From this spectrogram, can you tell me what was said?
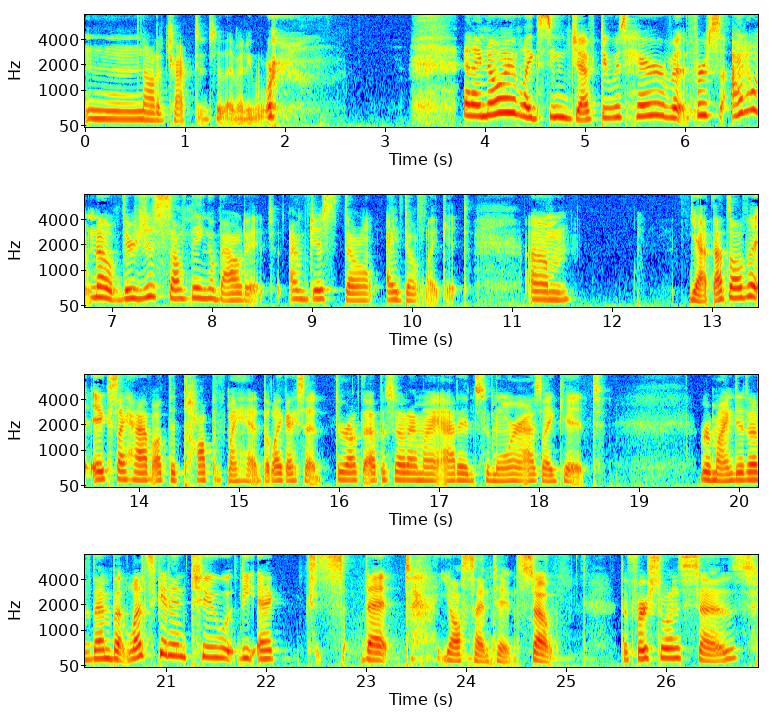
mm, not attracted to them anymore. and I know I've like seen Jeff do his hair, but first I don't know. There's just something about it. I just don't I don't like it. Um yeah, that's all the icks I have at the top of my head. But like I said, throughout the episode I might add in some more as I get reminded of them. But let's get into the icks that y'all sent in. So the first one says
